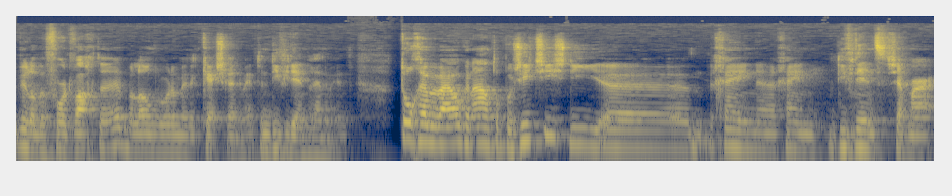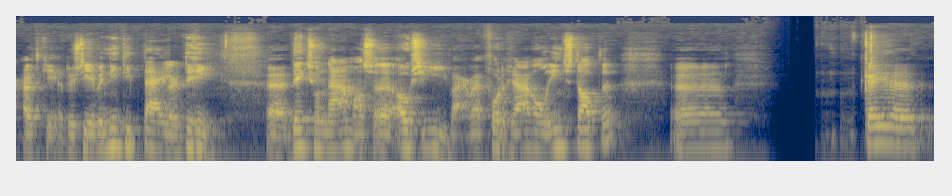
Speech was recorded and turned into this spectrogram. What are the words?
willen we voortwachten beloond worden met een cashrendement, een dividendrendement. Toch hebben wij ook een aantal posities die eh, geen, eh, geen dividend zeg maar, uitkeren. Dus die hebben niet die pijler 3. Eh, denk zo'n naam als eh, OCI, waar wij vorig jaar al instapten. Kan je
